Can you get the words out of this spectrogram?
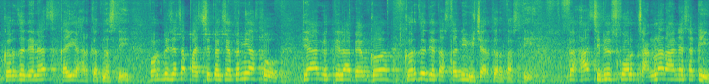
कर्ज देण्यास काही हरकत नसते. परंतु ज्याचा पाचशेपेक्षा कमी असतो त्या व्यक्तीला बँक कर्ज देत असताना विचार करत असते. तर हा सिबिल स्कोअर चांगला राहण्यासाठी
